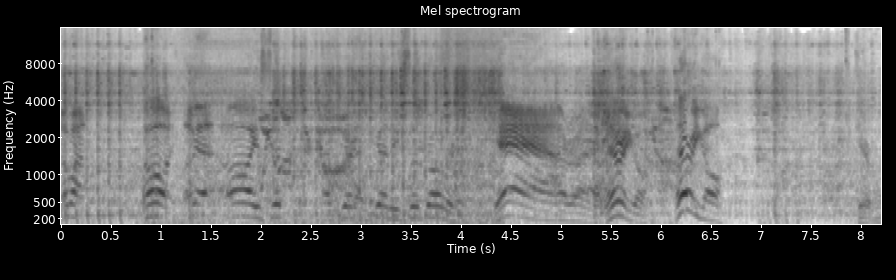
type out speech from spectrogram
Come on. Oh, look at that. Oh, he slipped. That's good, that's good. He slipped over. Yeah, all right. There we go. There we go. Careful.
